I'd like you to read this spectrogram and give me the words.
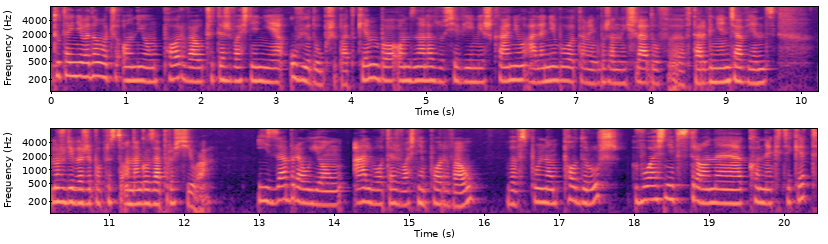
Tutaj nie wiadomo, czy on ją porwał, czy też właśnie nie uwiódł przypadkiem, bo on znalazł się w jej mieszkaniu, ale nie było tam jakby żadnych śladów e, wtargnięcia, więc możliwe, że po prostu ona go zaprosiła. I zabrał ją albo też właśnie porwał we wspólną podróż właśnie w stronę Connecticut,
